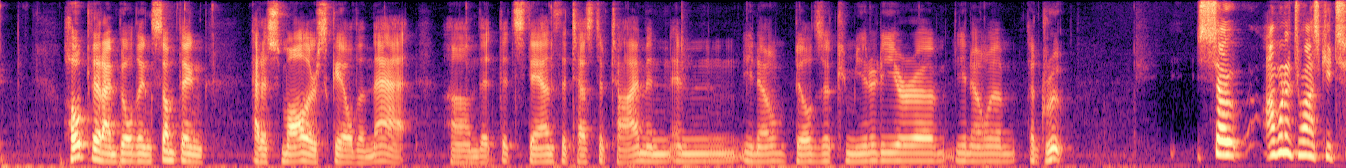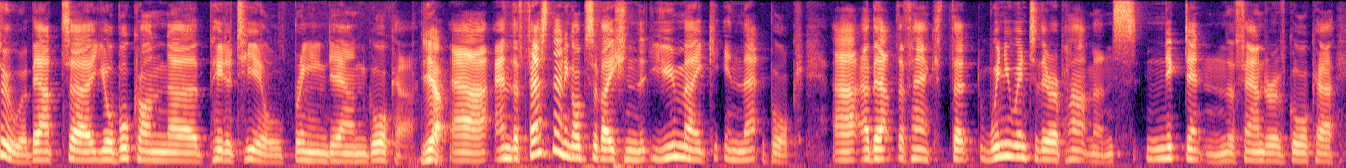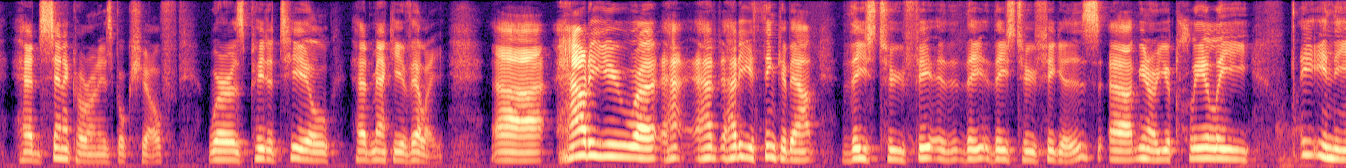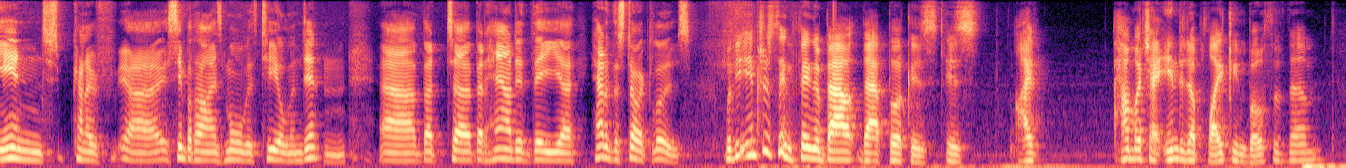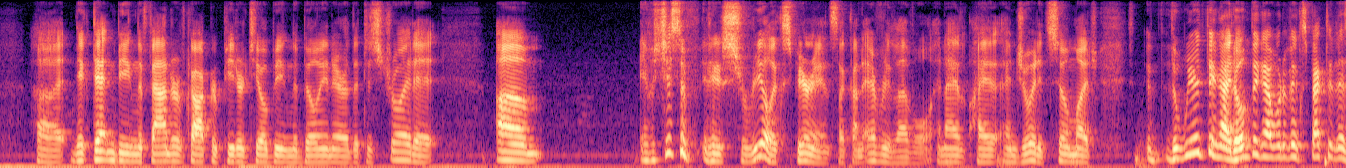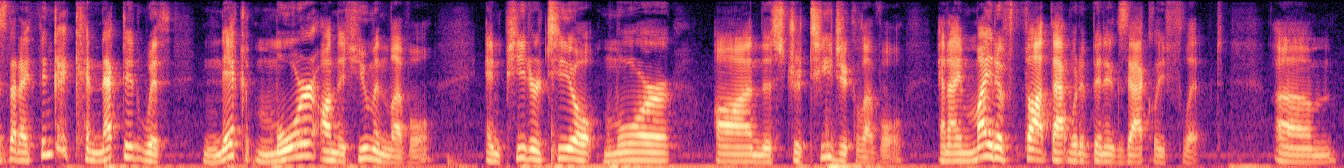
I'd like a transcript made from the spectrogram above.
hope that i'm building something at a smaller scale than that um, that that stands the test of time and and you know builds a community or a you know a, a group so I wanted to ask you too about uh, your book on uh, Peter Thiel bringing down Gawker. Yeah. Uh, and the fascinating observation that you make in that book uh, about the fact that when you went to their apartments, Nick Denton, the founder of Gawker, had Seneca on his bookshelf, whereas Peter Thiel had Machiavelli. Uh, how do you uh, how, how do you think about these two fi- the, these two figures? you know, you're clearly in the end, kind of uh, more with Thiel than Denton. Uh, but uh, but how did the uh, how did the Stoic lose? Well, the interesting thing about that book is is I how much I ended up liking both of them. Uh, Nick Denton being the founder of Gawker, Peter Thiel being the billionaire that destroyed it. Um, it was just a, a, surreal experience, like on every level, and I, I enjoyed it so much. The weird thing I don't think I would have expected is that I think I connected with Nick more on the human level and Peter Thiel more on the strategic level. And I might have thought that would have been exactly flipped. Um,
